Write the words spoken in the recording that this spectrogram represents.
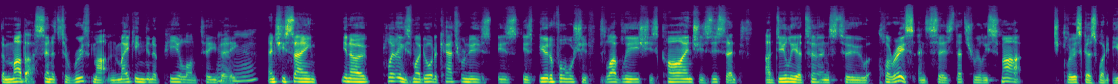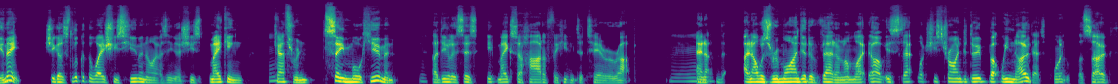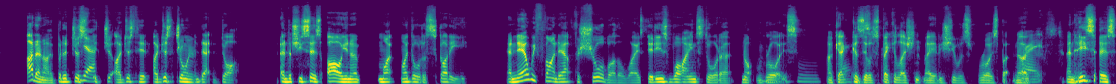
the mother, Senator Ruth Martin, making an appeal on TV. Mhm. And she's saying, you know, please, my daughter Catherine is is is beautiful. She's lovely. She's kind. She's this. And Ardelia turns to Clarice and says, "That's really smart." Clarice goes, "What do you mean?" She goes, "Look at the way she's humanizing her. She's making Mm. Catherine seem more human." Mm. Ardelia says, "It makes her harder for him to tear her up." And Mm. uh, and I was reminded of that, and I'm like, oh, is that what she's trying to do? But we know that's pointless. So I don't know, but it just, Yeah. it, I just hit, I just joined that dot, and she says, oh, you know, my my daughter Scotty, And now we find out for sure, by the way, it is Wayne's daughter, not Roy's. Mm-hmm. Okay. Because Right, there was speculation that maybe she was Roy's, but no. Right. And he says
